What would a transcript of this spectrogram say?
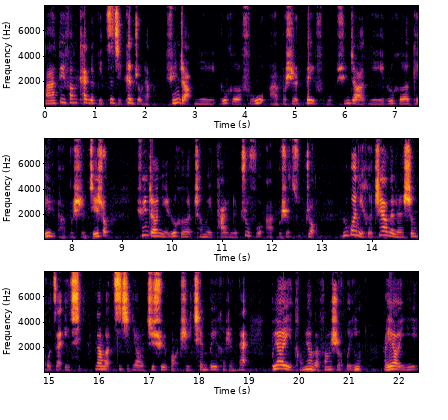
把对方看得比自己更重要。寻找你如何服务，而不是被服务；寻找你如何给予，而不是接受；寻找你如何成为他人的祝福，而不是诅咒。如果你和这样的人生活在一起，那么自己要继续保持谦卑和忍耐，不要以同样的方式回应，而要以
